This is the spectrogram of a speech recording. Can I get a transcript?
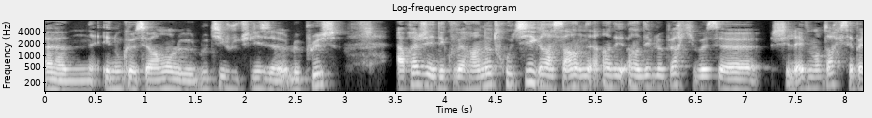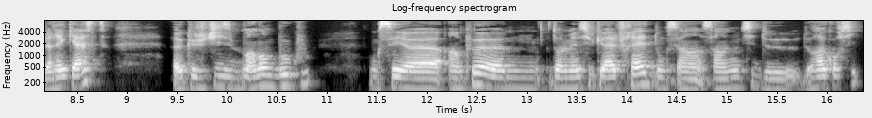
Et donc c'est vraiment l'outil que j'utilise le plus. Après, j'ai découvert un autre outil grâce à un, développeur qui bosse euh, chez Live Mentor qui s'appelle Recast, euh, que j'utilise maintenant beaucoup. Donc c'est euh, un peu dans le même style que Alfred, donc c'est un, outil de, raccourci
